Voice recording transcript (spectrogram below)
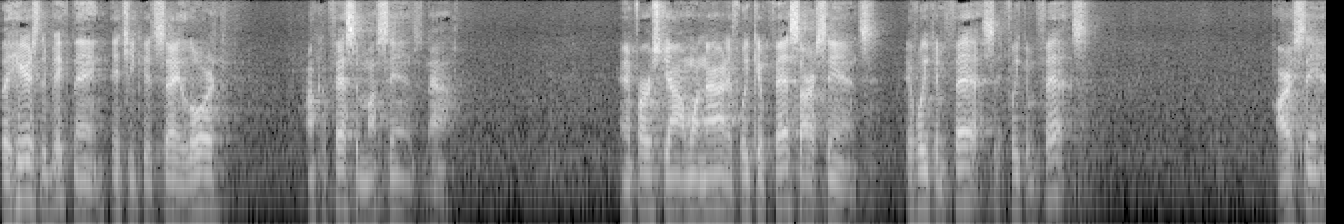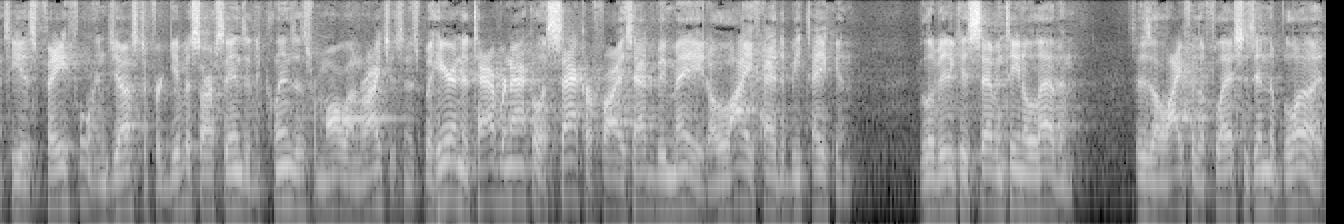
But here's the big thing that you could say, Lord, I'm confessing my sins now. And 1 John 1 9, if we confess our sins, if we confess, if we confess, our sins. He is faithful and just to forgive us our sins and to cleanse us from all unrighteousness. But here in the tabernacle, a sacrifice had to be made, a life had to be taken. Leviticus 17 11 says, The life of the flesh is in the blood.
